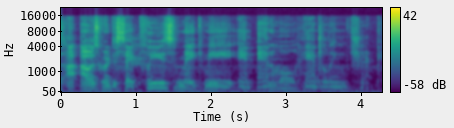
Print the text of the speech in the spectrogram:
s- I I was going to say, please make me an animal handling check.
